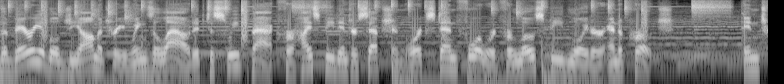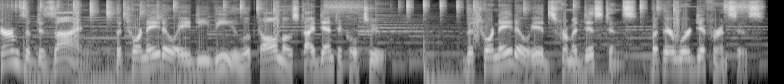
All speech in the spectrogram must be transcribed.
The variable geometry wings allowed it to sweep back for high-speed interception or extend forward for low-speed loiter and approach. In terms of design, the Tornado ADV looked almost identical to the Tornado IDS from a distance, but there were differences.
